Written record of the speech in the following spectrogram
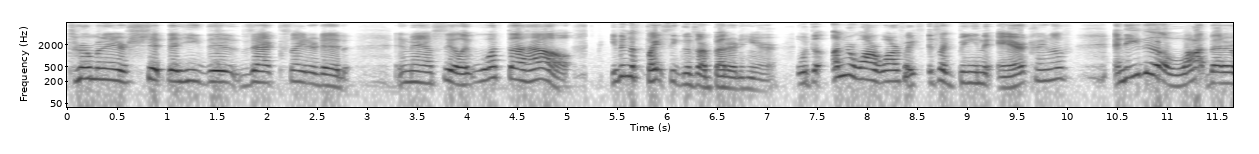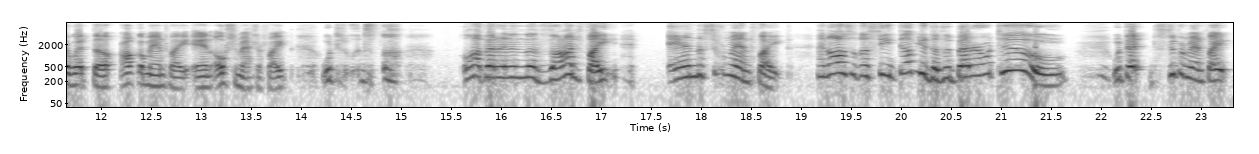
Terminator shit that he did, Zack Snyder did in Man of Steel. Like, what the hell? Even the fight sequences are better in here. With the underwater water fights, it's like being in the air, kind of. And they did a lot better with the Aquaman fight and Ocean Master fight, which was a lot better than the Zod fight and the Superman fight. And also the CW does it better too. With that Superman fight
